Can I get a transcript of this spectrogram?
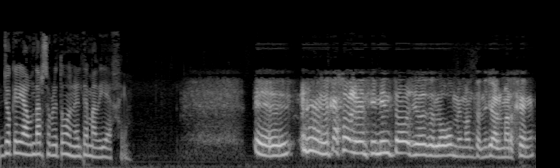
yo quería ahondar sobre todo en el tema de IAG. Eh, en el caso del vencimiento, yo desde luego me mantendría al margen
